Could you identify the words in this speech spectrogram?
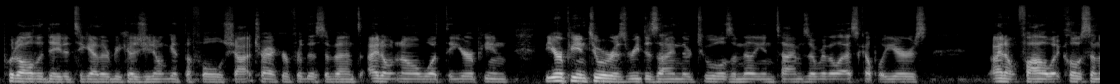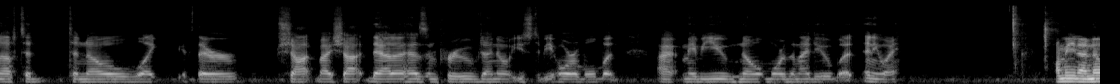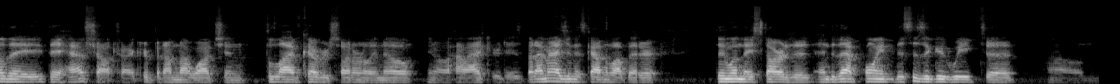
put all the data together because you don't get the full shot tracker for this event. I don't know what the European the European Tour has redesigned their tools a million times over the last couple years. I don't follow it close enough to to know like if their shot by shot data has improved. I know it used to be horrible, but I, maybe you know more than I do. But anyway. I mean, I know they they have shot tracker, but I'm not watching the live coverage, so I don't really know, you know, how accurate it is. But I imagine it's gotten a lot better than when they started it. And to that point, this is a good week to um,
